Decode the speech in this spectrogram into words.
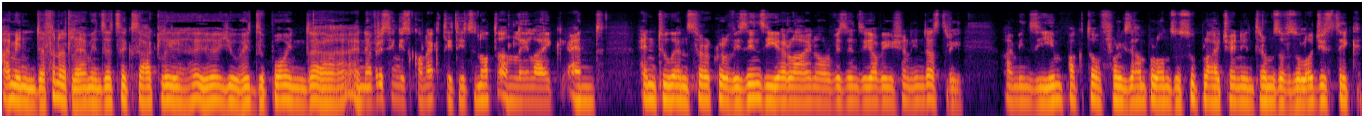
I mean, definitely. I mean, that's exactly uh, you hit the point, uh, and everything is connected. It's not only like end end to end circle within the airline or within the aviation industry. I mean, the impact of, for example, on the supply chain in terms of the logistic,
